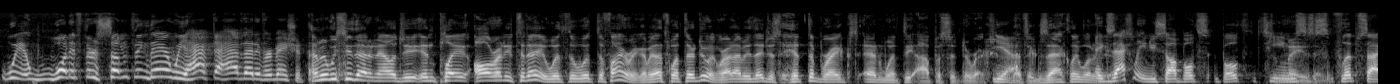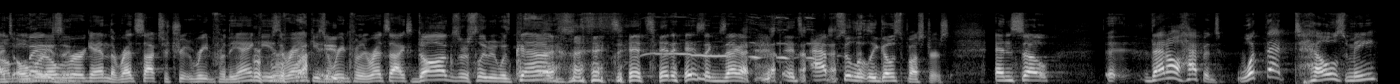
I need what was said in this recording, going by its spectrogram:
we, what if there's something there? We have to have that information. I mean, we see that analogy in play already today with the with the firing. I mean, that's what they're doing, right? I mean, they just hit the brakes and went the opposite direction. Yeah. that's exactly what it is. Exactly, and you saw both both teams flip sides over and over again. The Red Sox are tr- rooting for the Yankees. The Yankees are rooting for the Red Sox. Dogs are sleeping with cats. it's, it's, it is exactly. It's absolutely Ghostbusters. And so uh, that all happens. What that tells me,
